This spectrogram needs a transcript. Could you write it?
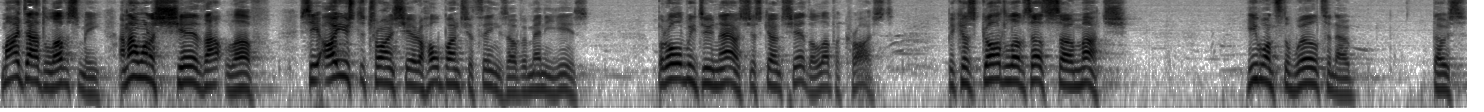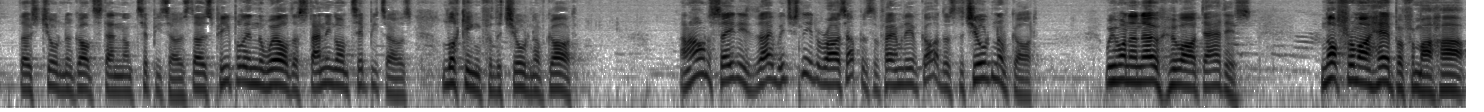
My dad loves me, and I want to share that love. See, I used to try and share a whole bunch of things over many years. But all we do now is just go and share the love of Christ. Because God loves us so much. He wants the world to know those, those children of God standing on tippy toes. Those people in the world are standing on tippy toes looking for the children of God. And I want to say to you today, we just need to rise up as the family of God, as the children of God. We want to know who our dad is, not from our head, but from our heart.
